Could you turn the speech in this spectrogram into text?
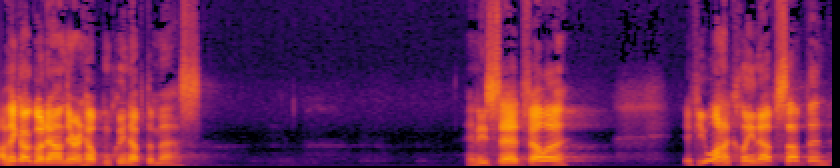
I think I'll go down there and help them clean up the mess. And he said, Fella, if you want to clean up something,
